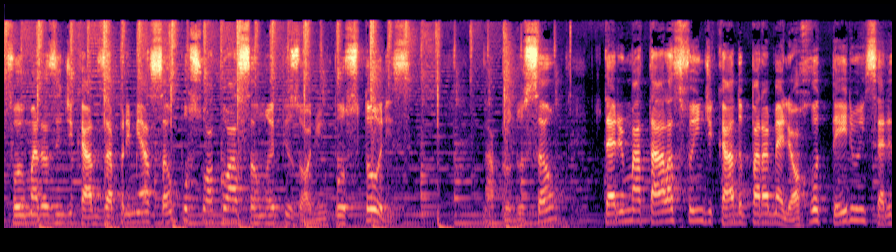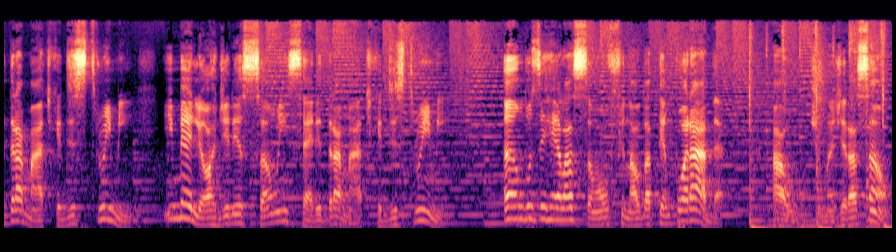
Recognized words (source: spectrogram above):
foi uma das indicadas à premiação por sua atuação no episódio Impostores. Na produção, Terry Matalas foi indicado para melhor roteiro em série dramática de streaming e melhor direção em série dramática de streaming, ambos em relação ao final da temporada, a última geração.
